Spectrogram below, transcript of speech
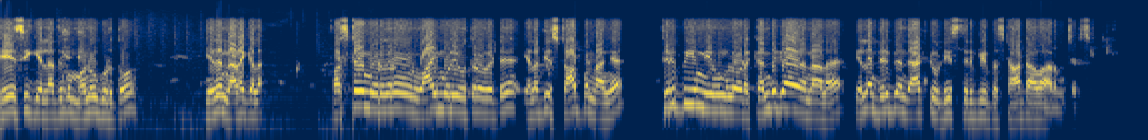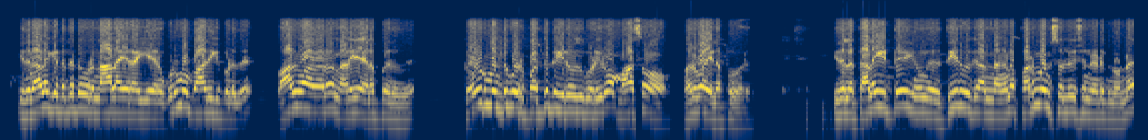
ஜேசிக்கு எல்லாத்துக்கும் மனு கொடுத்தோம். எதுவும் நடக்கல. ஃபர்ஸ்ட் டைம் ஒரு தடவை ஒரு வாய்மொழி உத்தரவிட்டு எல்லாத்தையும் ஸ்டாப் பண்ணாங்க. திருப்பியும் இவங்களோட கண்டுக்காதனால எல்லாம் திருப்பி அந்த ஆக்டிவிட்டிஸ் திருப்பி இப்போ ஸ்டார்ட் ஆக ஆரம்பிச்சிருச்சு. இதனால கிட்டத்தட்ட ஒரு நாலாயிரம் ஐயாயிரம் குடும்பம் பாதிக்கப்படுது. வாழ்வாதாரம் நிறைய இழப்பு வருது. கவர்மெண்ட்டுக்கு ஒரு பத்து டு இருபது கோடி ரூபா மாசம் வருவாய் இழப்பு வருது. இதுல தலையிட்டு இவங்க தீர்வு காணாங்கன்னா பர்மனன்ட் சொல்யூஷன் எடுக்கணும்னா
